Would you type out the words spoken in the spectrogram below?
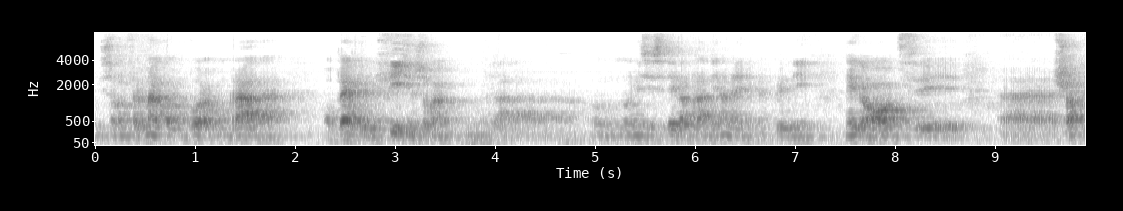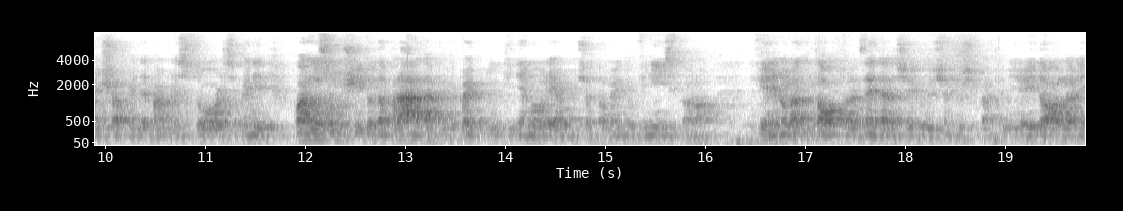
mi sono fermato ancora con Prada, ho aperto l'ufficio, insomma la, non esisteva Prada in America, quindi negozi, uh, shopping shopping department stores, quindi quando sono uscito da Prada, perché poi tutti gli amori a un certo momento finiscono, fine del 98 l'azienda era circa 250 milioni di dollari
